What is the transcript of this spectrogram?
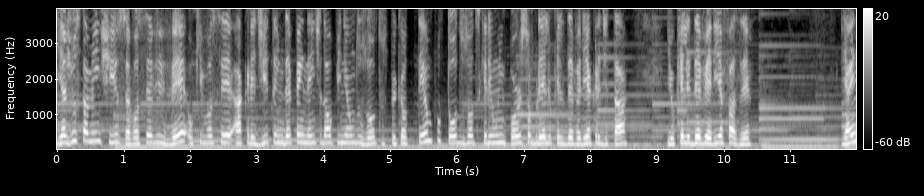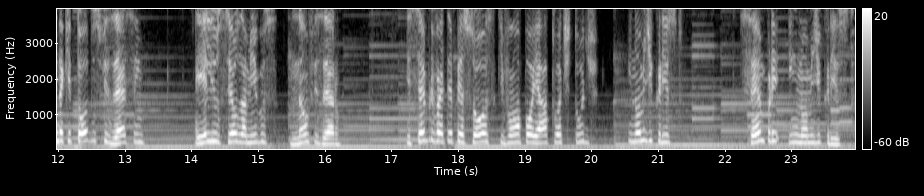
E é justamente isso, é você viver o que você acredita independente da opinião dos outros, porque o tempo todo os outros queriam impor sobre ele o que ele deveria acreditar e o que ele deveria fazer. E ainda que todos fizessem, ele e os seus amigos não fizeram. E sempre vai ter pessoas que vão apoiar a tua atitude em nome de Cristo. Sempre em nome de Cristo.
